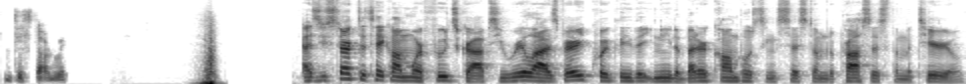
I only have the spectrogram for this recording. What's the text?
to start with? As you start to take on more food scraps, you realize very quickly that you need a better composting system to process the material.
